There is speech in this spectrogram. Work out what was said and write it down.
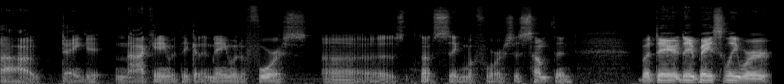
uh, dang it, nah, I can't even think of the name of the force. Uh, it's not Sigma Force, it's something. But they they basically were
